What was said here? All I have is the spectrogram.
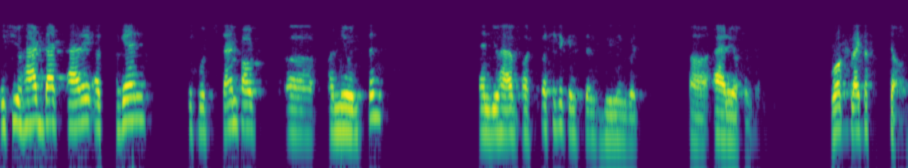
if you had that array again, it would stamp out uh, a new instance and you have a specific instance dealing with uh, array of events. Works like a charm.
